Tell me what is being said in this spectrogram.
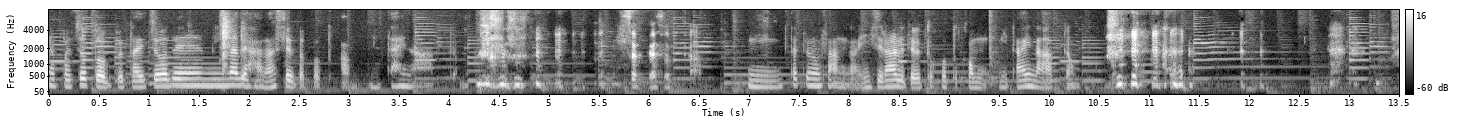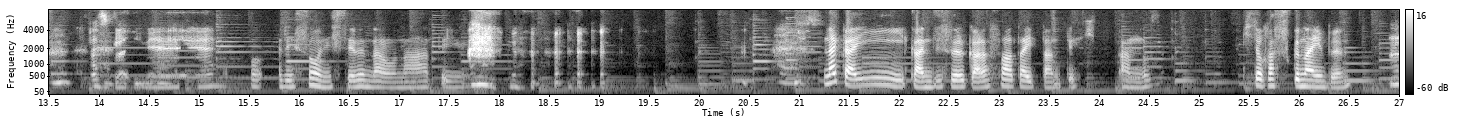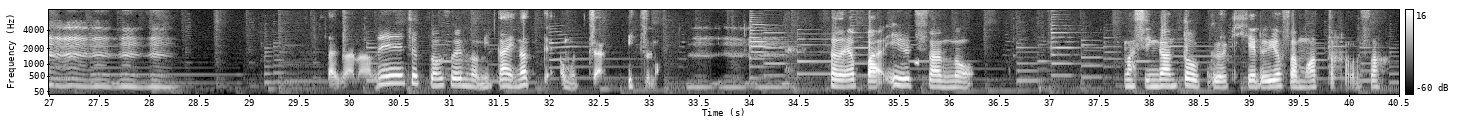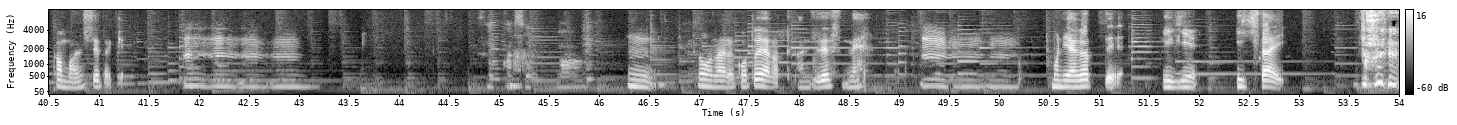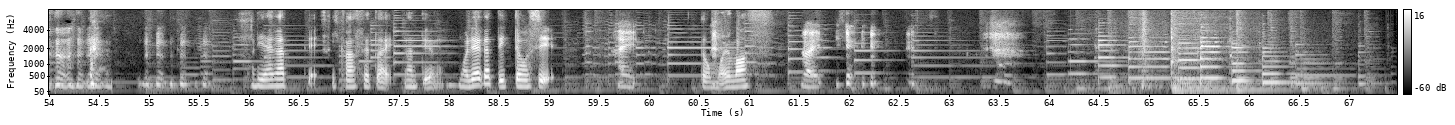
やっぱちょっと舞台上でみんなで話してるとことか見たいなって思う。ん。そっかそっか。う。うん、舘野さんがいじられてるとことかも見たいなって思う。確かにね。嬉しそうにしてるんだろうなっていう。仲いい感じするからさ、タイタンってひあの人が少ない分。うんうんうんうんだからね、ちょっとそういうの見たいなって思っちゃう、いつも。うん。うんうんただやっぱ、井口さんのマシンガントークが聞ける良さもあったからさ、我慢してたけど。うん。うんうんうんうん。そっかそっか。うん。どうなることやらって感じですね。うんうんうん。盛り上がっていきいきたい。盛り上がっていかせたい。なんていうの？盛り上がっていってほしいはい。と思います。はい。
